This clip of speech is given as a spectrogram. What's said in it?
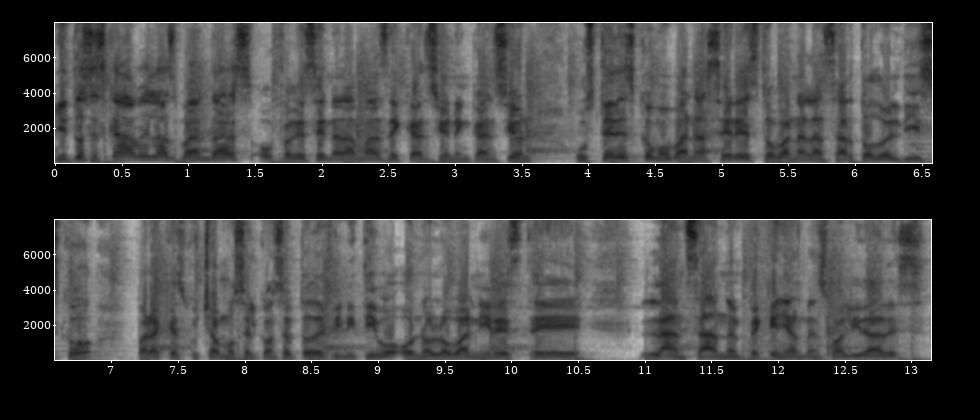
y entonces cada vez las bandas ofrecen nada más de canción en canción. ¿Ustedes cómo van a hacer esto? ¿Van a lanzar todo el disco para que escuchamos el concepto definitivo o no lo van a ir este lanzando en pequeñas mensualidades?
